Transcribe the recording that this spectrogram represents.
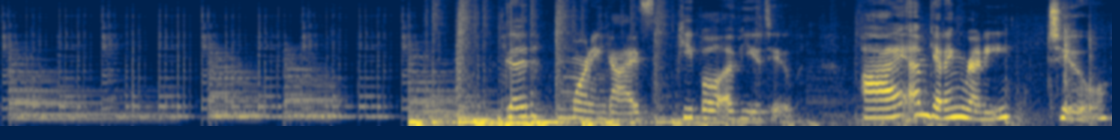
Good morning, guys, people of YouTube. I am getting ready to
